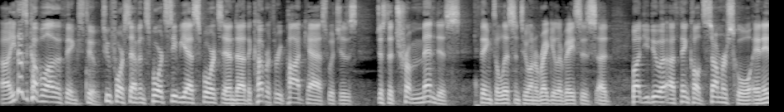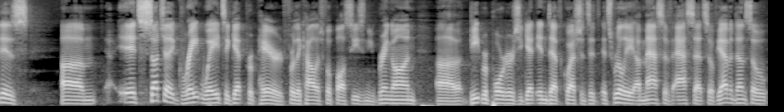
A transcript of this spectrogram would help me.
Uh, he does a couple other things too 247 Sports, CBS Sports, and uh, the Cover 3 podcast, which is just a tremendous thing to listen to on a regular basis. Bud, you do a, a thing called Summer School, and it is. Um, it's such a great way to get prepared for the college football season. You bring on uh, beat reporters, you get in depth questions. It, it's really a massive asset. So if you haven't done so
